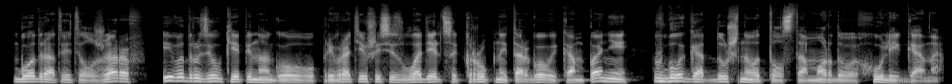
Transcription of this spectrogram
— бодро ответил Жаров и водрузил кепи на голову, превратившись из владельца крупной торговой компании в благодушного толстомордого хулигана.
